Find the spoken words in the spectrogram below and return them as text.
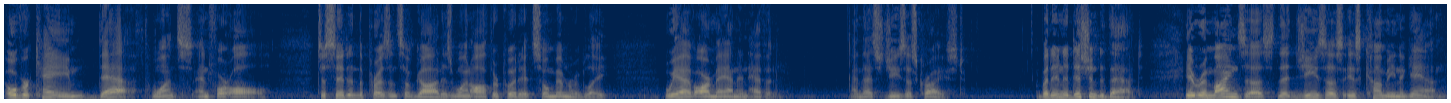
overcame death once and for all to sit in the presence of God. As one author put it so memorably, we have our man in heaven, and that's Jesus Christ. But in addition to that, it reminds us that Jesus is coming again.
